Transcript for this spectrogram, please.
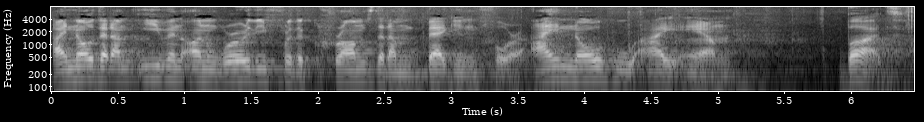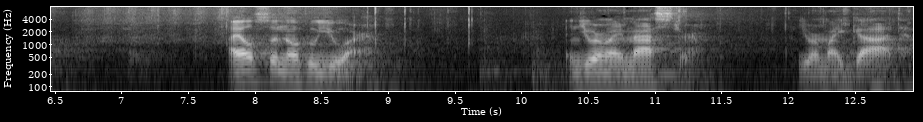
I know that I'm even unworthy for the crumbs that I'm begging for. I know who I am, but I also know who you are. and you are my master. You are my God.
